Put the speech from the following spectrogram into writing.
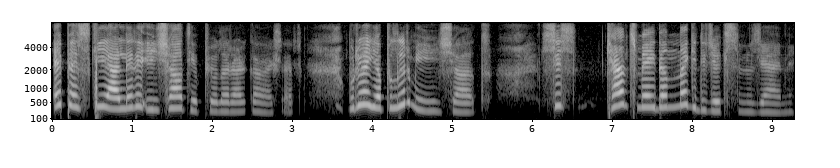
Hep eski yerlere inşaat yapıyorlar arkadaşlar. Buraya yapılır mı inşaat? Siz kent meydanına gideceksiniz yani.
